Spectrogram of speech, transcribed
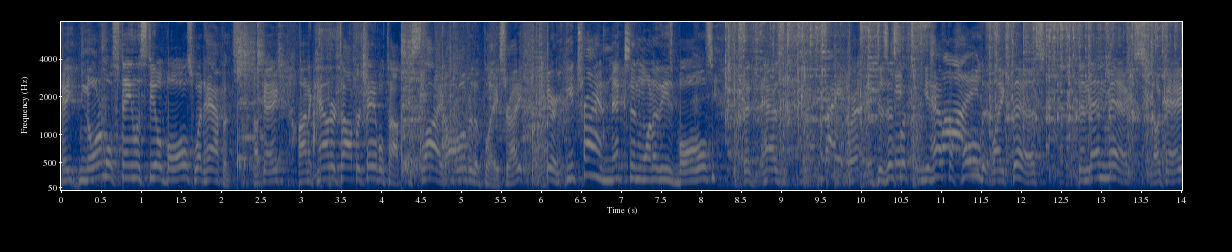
A normal stainless steel bowls, what happens? Okay? On a countertop or tabletop, they slide all over the place, right? Here, you try and mix in one of these bowls that has right, Does this It look, you have to hold it like this and then mix, okay?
